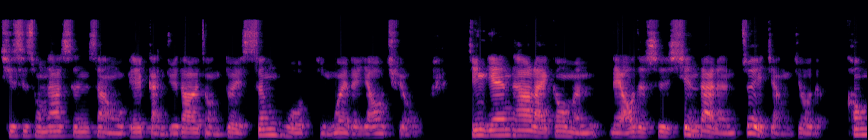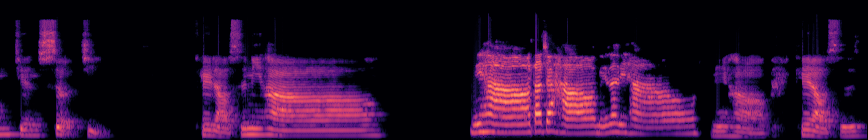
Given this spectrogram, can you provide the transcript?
其实从他身上，我可以感觉到一种对生活品味的要求。今天他要来跟我们聊的是现代人最讲究的空间设计。K 老师你好，你好，大家好，米勒你好，你好，K 老师，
